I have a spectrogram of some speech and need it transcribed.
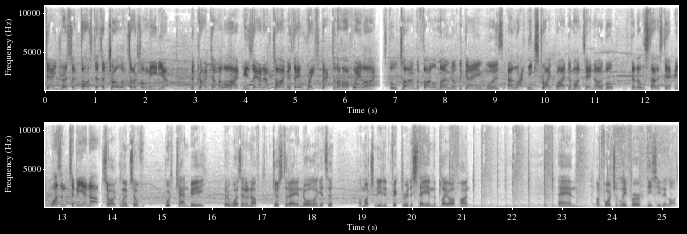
dangerous and fast as a troll on social media. The crowd come alive. Is there enough time as they race back to the halfway line? It's full time. The final moment of the game was a lightning strike by DeMonte Noble. The little stutter step, it wasn't to be enough. We saw a glimpse of what can be, but it wasn't enough just today. And Nola gets a, a much needed victory to stay in the playoff hunt. And unfortunately for DC, they lost.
